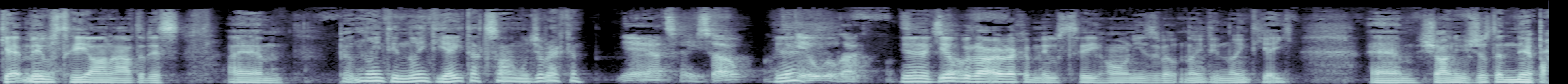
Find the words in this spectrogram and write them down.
Get Mousse T on after this. Um, about 1998, that song, would you reckon? Yeah, I'd say so. Yeah. Google that. I'd Yeah, Google so. that. I reckon Mousse T. Horny is about 1998. Um, Shawnee was just a nipper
